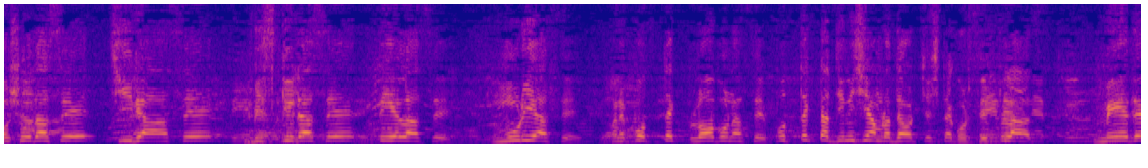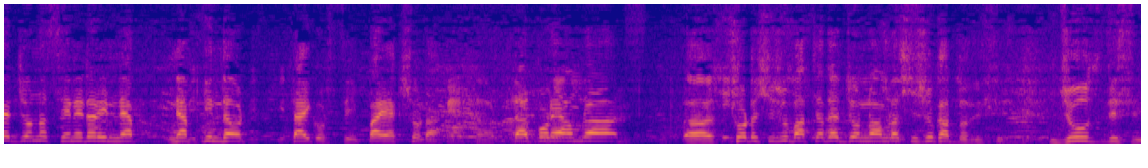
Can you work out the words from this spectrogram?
ওষুধ আছে, চিরা আছে, বিস্কিট আছে, তেল আছে, মুড়ি আছে মানে প্রত্যেক লবণ আছে, প্রত্যেকটা জিনিসই আমরা দেওয়ার চেষ্টা করছি। প্লাস মেয়েদের জন্য স্যানিটারি ন্যাপকিন দেওয়ার ট্রাই করছি, প্রায় একশোটা। তারপরে আমরা ছোট শিশু বাচ্চাদের জন্য আমরা শিশু খাদ্য দিছি জুস দিছি।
